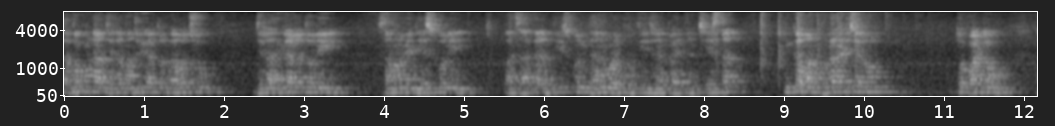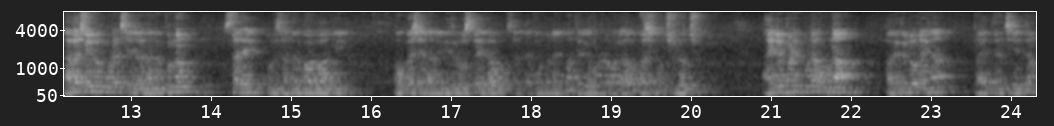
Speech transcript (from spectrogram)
తప్పకుండా జిల్లా మంత్రి గారితో కావచ్చు జిల్లా అధికారులతోని సమన్వయం చేసుకొని వారి సహకారం తీసుకొని దాన్ని కూడా పూర్తి చేయడానికి ప్రయత్నం చేస్తా. ఇంకా మన పుల్లారెడ్డి చెరువుతో పాటు నల్ల చెరువు కూడా చేయాలని అనుకున్నాం. సరే కొన్ని సందర్భాల్లో అన్ని అవకాశాలు అన్ని నిధులు వస్తాయి రావు సరే గతంలో నేను మంత్రిగా ఉండడం వల్ల అవకాశం వచ్చి ఉండొచ్చు. అయినప్పటికీ కూడా ఉన్న పరిధిలోనైనా ప్రయత్నం చేద్దాం.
